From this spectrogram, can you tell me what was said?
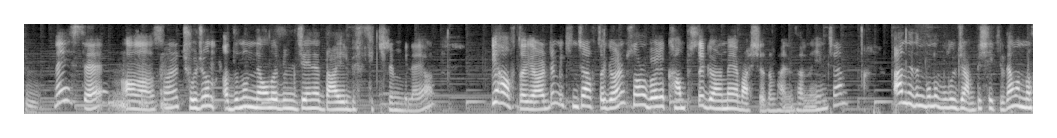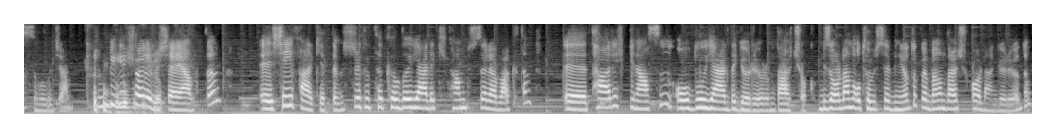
Hı. Neyse ondan sonra çocuğun adının ne olabileceğine dair bir fikrim bile yok. Bir hafta gördüm, ikinci hafta gördüm. Sonra böyle kampüste görmeye başladım hani tanıyınca. Ben dedim bunu bulacağım bir şekilde ama nasıl bulacağım? Bir gün şöyle bir şey yaptım. Ee, şeyi fark ettim. Sürekli takıldığı yerdeki kampüslere baktım. Ee, tarih binasının olduğu yerde görüyorum daha çok. Biz oradan da otobüse biniyorduk ve ben daha çok oradan görüyordum.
